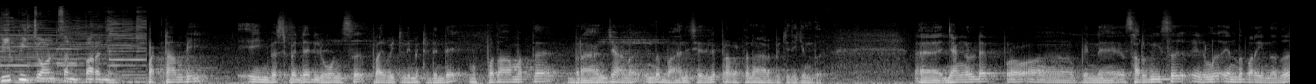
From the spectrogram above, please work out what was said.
B P Johnson പറഞ്ഞു. Pattambi investment and loans private ലിമിറ്റഡിന്റെ മുപ്പതാമത്തെ ബ്രാഞ്ചാണ് ഇന്ന് ബാലുശ്ശേരിയിൽ പ്രവർത്തനം ആരംഭിച്ചിരിക്കുന്നത്. ഞങ്ങളുടെ പിന്നെ സർവീസുകൾ എന്ന് പറയുന്നത്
